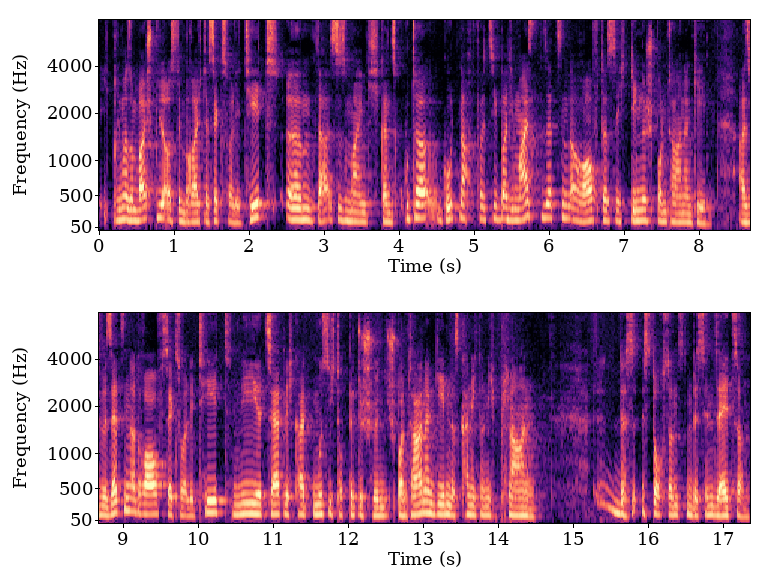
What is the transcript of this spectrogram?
ich bringe mal so ein Beispiel aus dem Bereich der Sexualität. Ähm, da ist es immer eigentlich ganz guter, gut nachvollziehbar. Die meisten setzen darauf, dass sich Dinge spontan ergeben. Also wir setzen darauf, Sexualität, Nähe, Zärtlichkeit muss sich doch bitte schön spontan ergeben. Das kann ich doch nicht planen. Das ist doch sonst ein bisschen seltsam.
